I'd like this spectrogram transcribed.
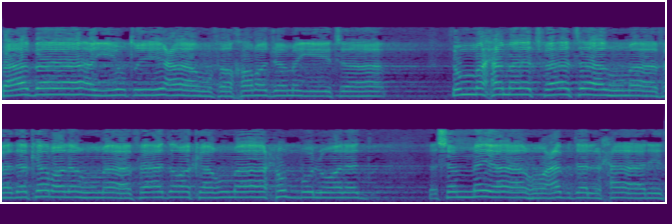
فأبيا أن يطيعاه فخرج ميتا. ثم حملت فأتاهما فذكر لهما فأدركهما حب الولد فسمياه عبد الحارث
